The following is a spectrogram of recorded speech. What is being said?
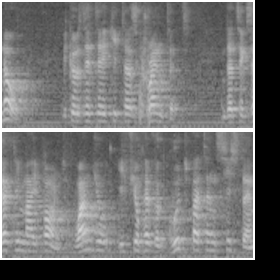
No, because they take it as granted. That's exactly my point. One, you, if you have a good patent system,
